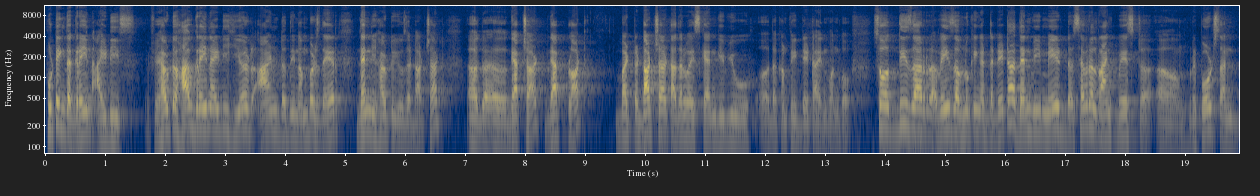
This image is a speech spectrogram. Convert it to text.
putting the grain IDs. If you have to have grain ID here and the numbers there then you have to use a dot chart uh, the uh, gap chart gap plot but dot chart otherwise can give you uh, the complete data in one go. So, these are ways of looking at the data then we made several rank based uh, um, reports and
